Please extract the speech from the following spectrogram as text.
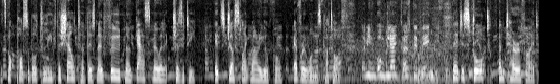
It's not possible to leave the shelter. There's no food, no gas, no electricity. It's just like Mariupol. Everyone's cut off. They're distraught and terrified.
